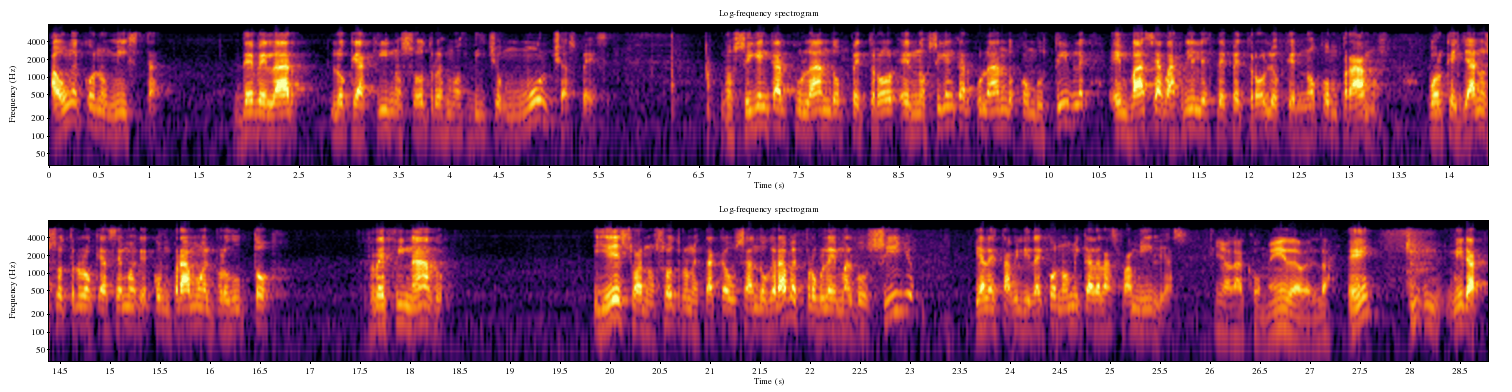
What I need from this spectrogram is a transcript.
a un economista develar lo que aquí nosotros hemos dicho muchas veces. Nos siguen calculando petróleo, eh, nos siguen calculando combustible en base a barriles de petróleo que no compramos, porque ya nosotros lo que hacemos es que compramos el producto refinado. Y eso a nosotros nos está causando graves problemas al bolsillo y a la estabilidad económica de las familias. Y a la comida, ¿verdad? ¿Eh? Mira,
